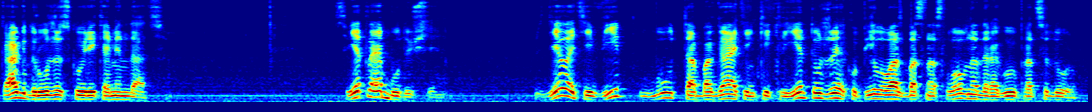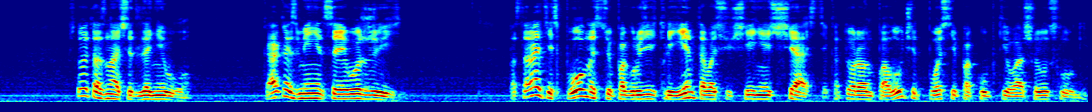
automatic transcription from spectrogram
как дружескую рекомендацию. Светлое будущее – Сделайте вид, будто богатенький клиент уже купил у вас баснословно дорогую процедуру. Что это значит для него? Как изменится его жизнь? Постарайтесь полностью погрузить клиента в ощущение счастья, которое он получит после покупки вашей услуги.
